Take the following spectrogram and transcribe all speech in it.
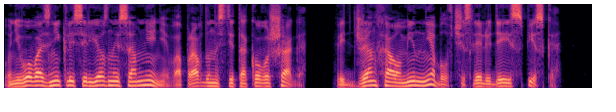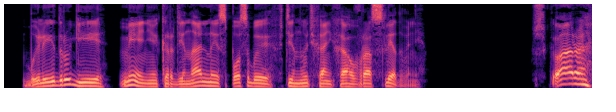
У него возникли серьезные сомнения в оправданности такого шага, ведь Джен Хаомин не был в числе людей из списка. Были и другие, менее кардинальные способы втянуть Ханьхао в расследование. «Скоро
